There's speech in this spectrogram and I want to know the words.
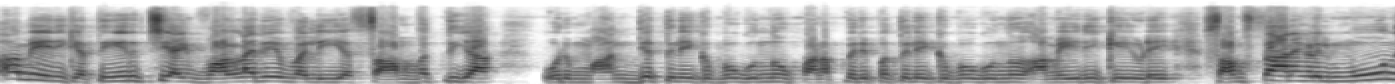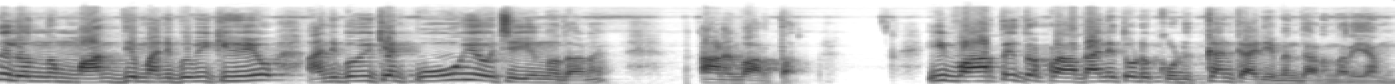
അമേരിക്ക തീർച്ചയായും വളരെ വലിയ സാമ്പത്തിക ഒരു മാന്ദ്യത്തിലേക്ക് പോകുന്നു പണപ്പെരുപ്പത്തിലേക്ക് പോകുന്നു. അമേരിക്കയുടെ സംസ്ഥാനങ്ങളിൽ മൂന്നിലൊന്നും മാന്ദ്യം അനുഭവിക്കുകയോ അനുഭവിക്കാൻ പോവുകയോ ചെയ്യുന്നതാണ് ആണ് വാർത്ത. ഈ വാർത്ത ഇത്ര പ്രാധാന്യത്തോട് കൊടുക്കാൻ കാര്യം എന്താണെന്ന് അറിയാമോ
